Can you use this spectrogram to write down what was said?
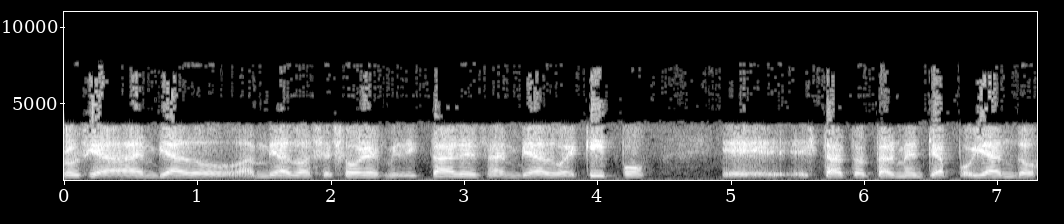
Rusia ha enviado ha enviado asesores militares, ha enviado equipo, eh, está totalmente apoyando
